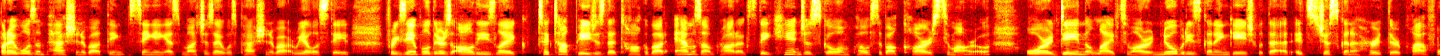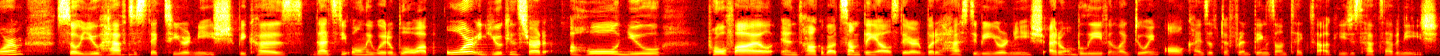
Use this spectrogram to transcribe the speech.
But I wasn't passionate about th- singing as much as I was passionate about real estate. For example, there's all these like TikTok pages that talk about Amazon products. They can't just go and post about cars tomorrow or day in the life tomorrow. Nobody's going to engage with that. It's just going to hurt their platform. So you have to stick to your niche because that's the only way to blow up. Or you can start a whole new profile and talk about something else there, but it has to be your niche. I don't believe in like doing all kinds of different things on TikTok. You just have to have a niche.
